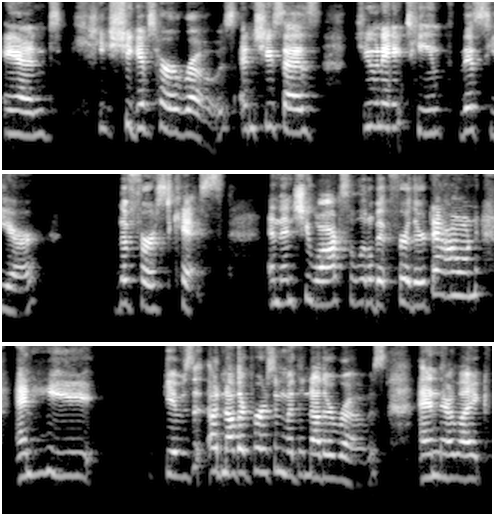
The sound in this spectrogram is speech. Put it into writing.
And he, she gives her a rose and she says june 18th this year the first kiss. And then she walks a little bit further down and he gives another person with another rose. And they're like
